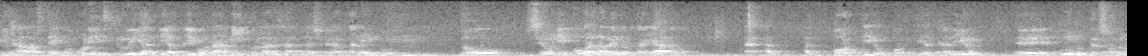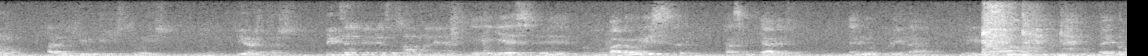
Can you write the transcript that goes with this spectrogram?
vi havas tempo por instruir al día primo un amigo la, la, la esperanza lingua do se la al, al porti o porti al calio eh, persona al vi instruis Tio estas Piensa que Eh, yes, eh, parolis facilitare nel pri la pri la conveno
